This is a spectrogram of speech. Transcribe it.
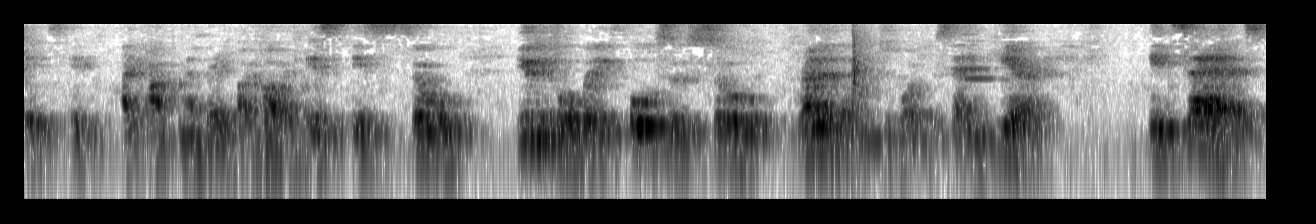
it's, it, I can't remember it by heart, is, is so beautiful, but it's also so relevant to what you're saying here. It says,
